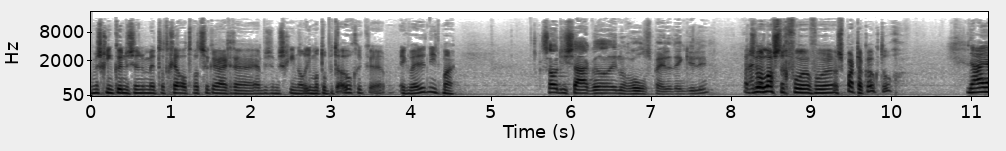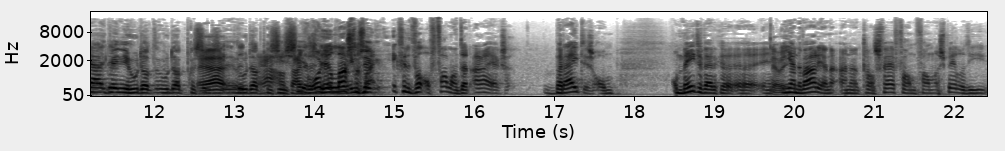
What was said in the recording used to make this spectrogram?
misschien kunnen ze met dat geld wat ze krijgen, hebben ze misschien al iemand op het oog. Ik, ik weet het niet, maar Zou die zaak wel in een rol spelen, denken jullie? het is wel lastig voor, voor Spartak ook, toch? Nou ja, ik de- weet niet hoe dat, hoe dat precies, Ja, eh, de- hoe dat ja, precies is heel lastig. Maar ik vind het wel opvallend dat Ajax bereid is om, om mee te werken eh, in, Ja, in weet- januari aan, aan een transfer van, van een speler die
